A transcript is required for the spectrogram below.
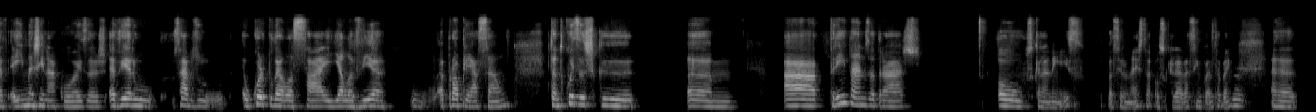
a- a imaginar coisas, a ver o, sabes, o, o corpo dela sai e ela vê o- a própria ação. Portanto, coisas que hum, há 30 anos atrás ou se calhar nem isso, para ser honesta, ou se calhar há 50 bem, Hum. ah,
